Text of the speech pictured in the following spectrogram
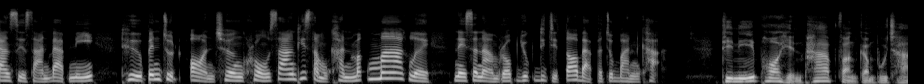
การสื่อสารแบบนี้ ถือเป็นจุดอ่อนเชิงโครงสร้างที่สำคัญมาก ๆ เลย ในสนามรบยุคดิจิตอลแบบปัจจุบันค่ะ ทีนี้พอเห็นภาพฝั่งกัมพูชา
